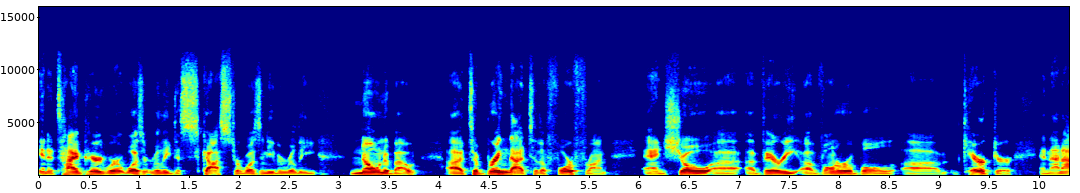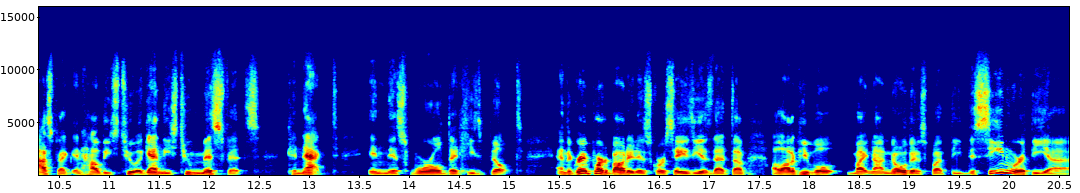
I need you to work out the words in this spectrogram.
in a time period where it wasn't really discussed or wasn't even really known about. Uh, to bring that to the forefront and show uh, a very uh, vulnerable um, character in that aspect and how these two again these two misfits connect in this world that he's built. And the great part about it is scorsese is that um, a lot of people might not know this but the the scene where the uh,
